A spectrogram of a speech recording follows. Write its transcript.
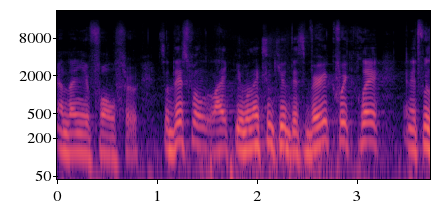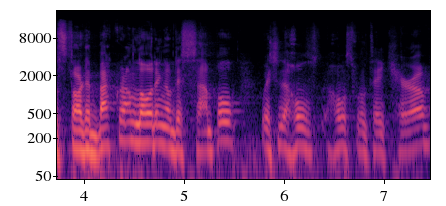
and then you fall through. So this will, like, you will execute this very quickly, and it will start a background loading of this sample, which the host, host will take care of,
